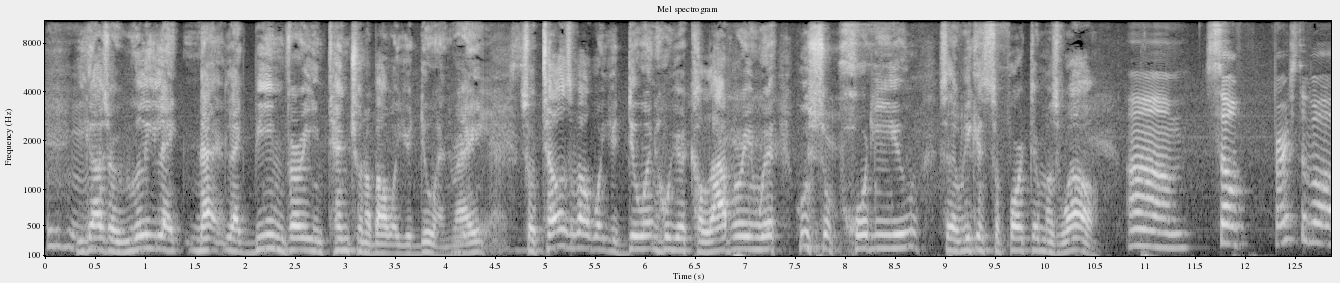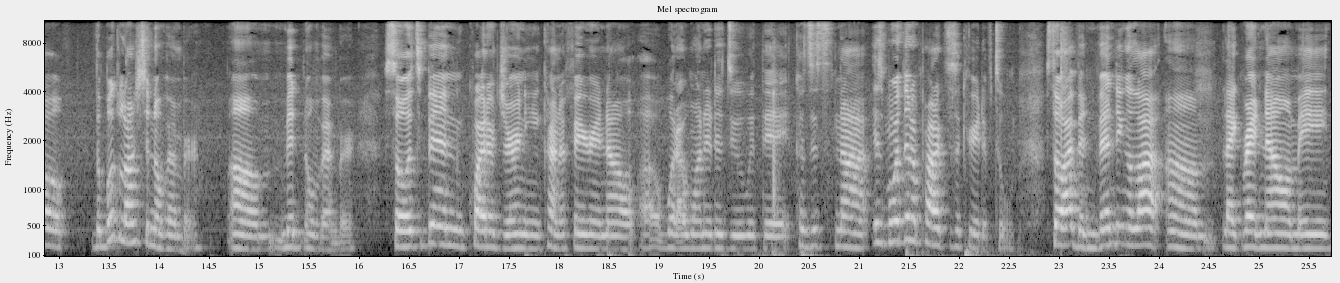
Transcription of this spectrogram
Mm-hmm. You guys are really like not like being very intentional about what you're doing, right? Yes. So tell us about what you're doing, who you're collaborating with, who's supporting you, so that we can support them as well. Um, so first of all, the book launched in November, um, mid-November. So it's been quite a journey, kind of figuring out uh, what I wanted to do with it, because it's not, it's more than a product; it's a creative tool. So I've been vending a lot. Um, like right now, on May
